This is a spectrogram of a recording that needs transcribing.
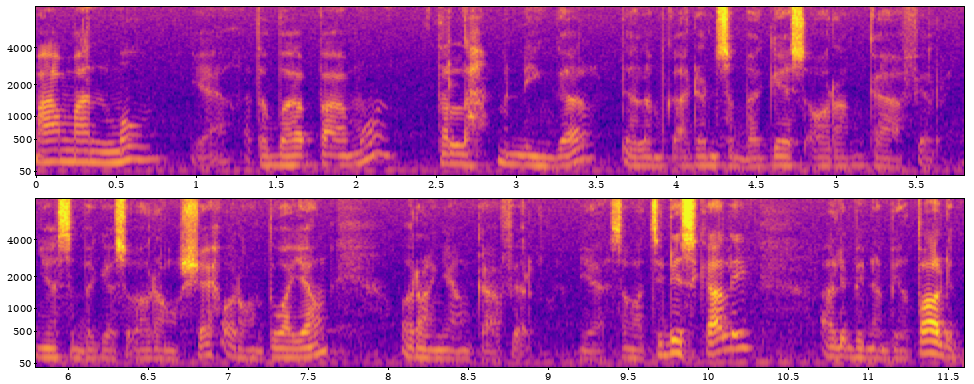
pamanmu ya atau bapakmu telah meninggal dalam keadaan sebagai seorang kafir. Ya sebagai seorang syekh orang tua yang orang yang kafir. Ya sangat sedih sekali Ali bin Abi Thalib.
